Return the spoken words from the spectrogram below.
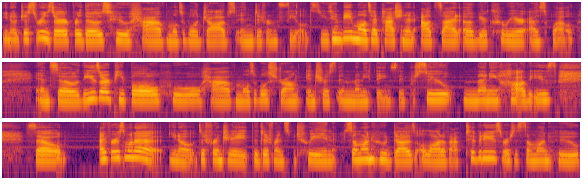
you know, just reserved for those who have multiple jobs in different fields. You can be multi passionate outside of your career as well. And so these are people who have multiple strong interests in many things. They pursue many hobbies. So I first want to, you know, differentiate the difference between someone who does a lot of activities versus someone who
